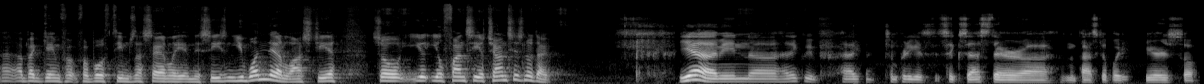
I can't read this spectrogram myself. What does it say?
a big game for, for both teams this early in the season. You won there last year, so you, you'll fancy your chances, no doubt. Yeah, I mean, uh, I think we've had some pretty good success there uh, in the past couple of years. So,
